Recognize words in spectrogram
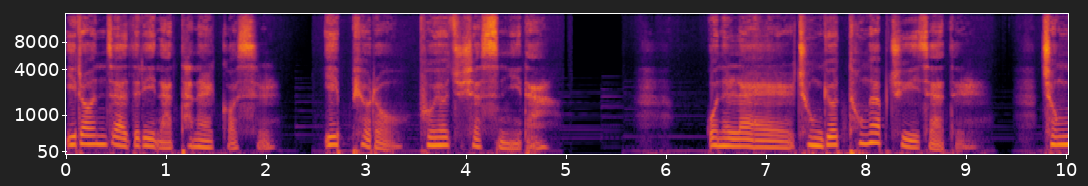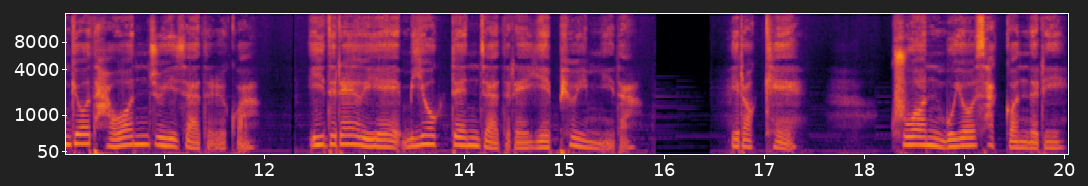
이런 자들이 나타날 것을 예표로 보여주셨습니다. 오늘날 종교 통합주의자들, 종교 다원주의자들과 이들에 의해 미혹된 자들의 예표입니다. 이렇게 구원 무효 사건들이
